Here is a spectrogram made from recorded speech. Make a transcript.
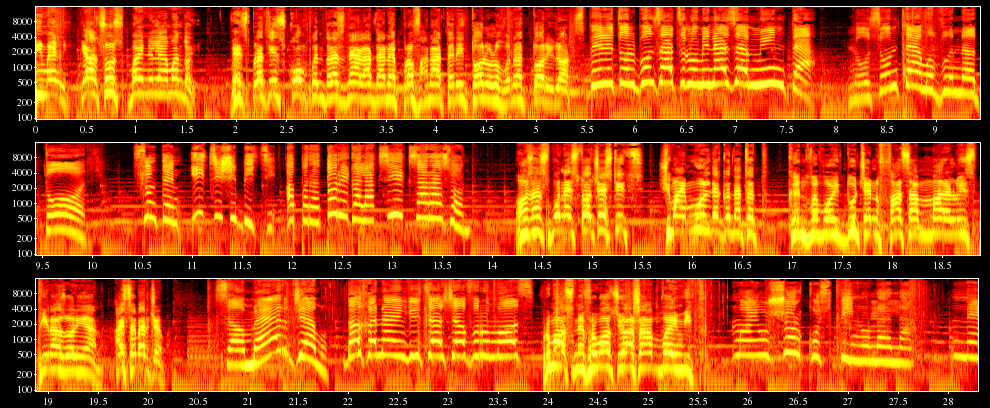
Nimeni? Ia sus mâinile amândoi Veți plăti scump îndrăzneala de a ne profana teritoriul vânătorilor Spiritul bun să-ți lumineze mintea Nu suntem vânători Suntem Iți și Biți, apărătorii galaxiei Xarazon O să spuneți tot ce știți și mai mult decât atât Când vă voi duce în fața marelui spinazonian Hai să mergem! Să mergem? Dacă ne inviți așa frumos? Frumos, nefrumos, eu așa vă invit. Mai ușor cu spinul ăla. Ne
